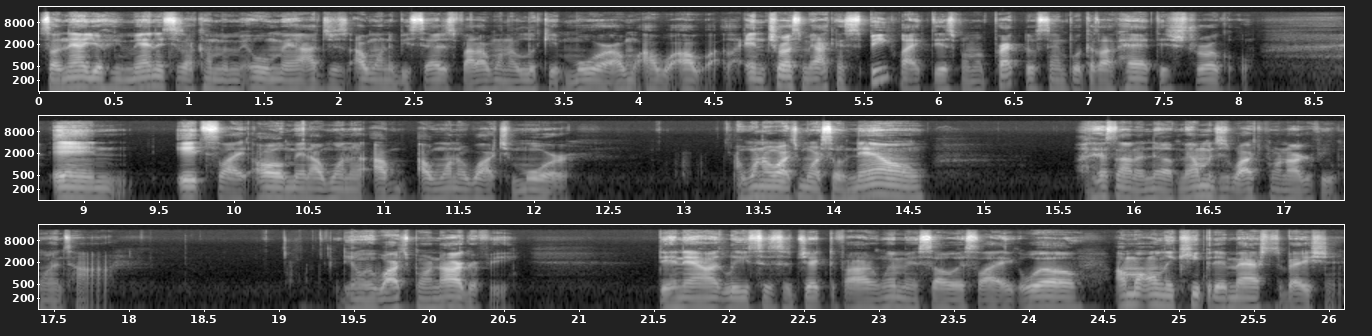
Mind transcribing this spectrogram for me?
So now your humanities are coming. Oh man, I just I want to be satisfied. I want to look at more. I, I, I, and trust me, I can speak like this from a practical standpoint because I've had this struggle, and it's like, oh man, I wanna I, I want to watch more. I want to watch more. So now that's not enough. Man, I'm gonna just watch pornography one time. Then we watch pornography. Then now it leads to subjectifying women. So it's like, well, I'm gonna only keep it at masturbation.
